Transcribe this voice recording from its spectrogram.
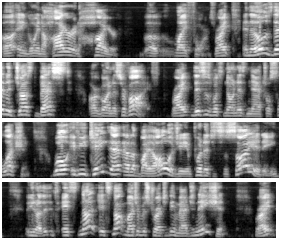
uh, and going to higher and higher uh, life forms, right? And those that adjust best are going to survive right? This is what's known as natural selection. Well, if you take that out of biology and put it to society, you know, it's not it's not much of a stretch of the imagination, right?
